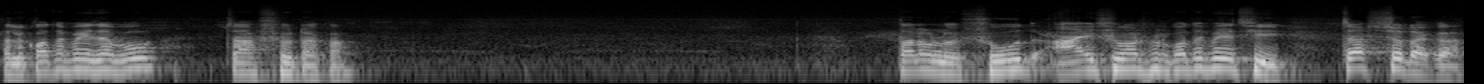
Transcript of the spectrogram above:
তাহলে কত পেয়ে যাব? চারশো টাকা। তাহলে হলো সুদ, আয়, সমান সমান কত পেয়েছি? চারশো টাকা।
